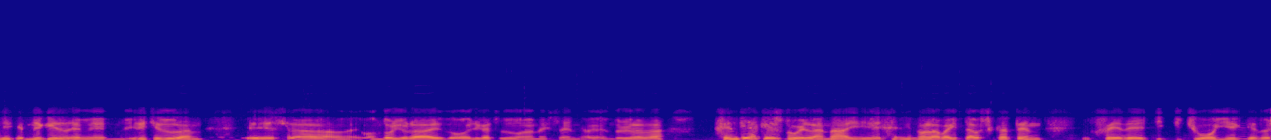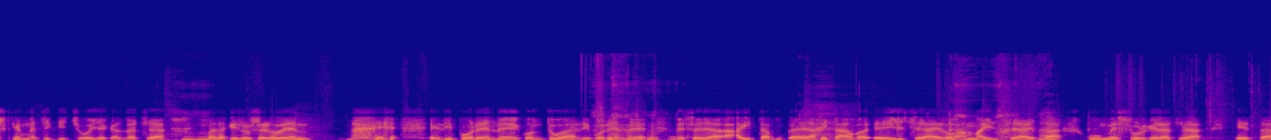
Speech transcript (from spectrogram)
nik, nik iritsi dudan, e, zera ondoriora, edo elikatzu dudan ondoriora da, jendeak ez duela nahi, nola baita euskaten fede txikitzu hoiek edo eskema txikitzu hoiek aldatzea, mm -hmm. badak zer den ediporen eh, kontua, ediporen eh, aita, eh, aita eh, hiltzea edo ama hiltzea eta umezur geratzea eta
